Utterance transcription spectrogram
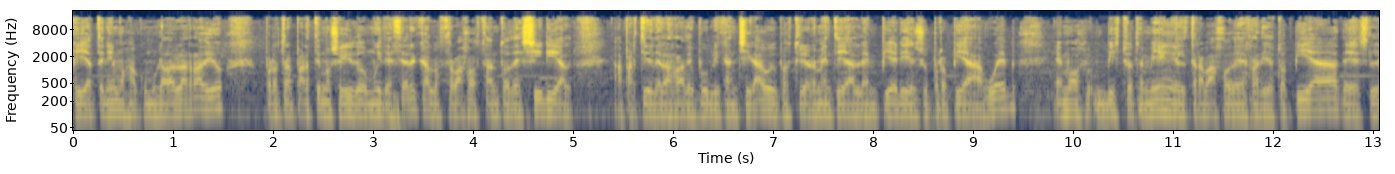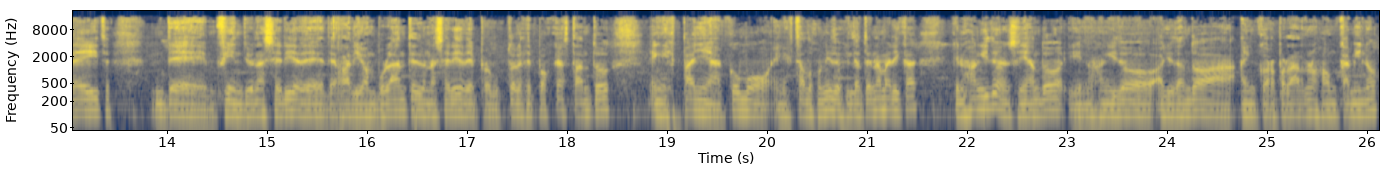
que ya teníamos acumulado en la radio. Por otra parte, hemos seguido muy de cerca los trabajos tanto de Serial a partir de la radio pública en Chicago y posteriormente ya en Empieri en su propia web. Hemos visto también el trabajo de Radiotopía, de Slate, de, fin, de una serie de, de radioambulantes, de una serie de productores de podcast, tanto en España como en Estados Unidos y Latinoamérica, que nos han ido enseñando y nos han ido ayudando a, a incorporarnos a un camino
